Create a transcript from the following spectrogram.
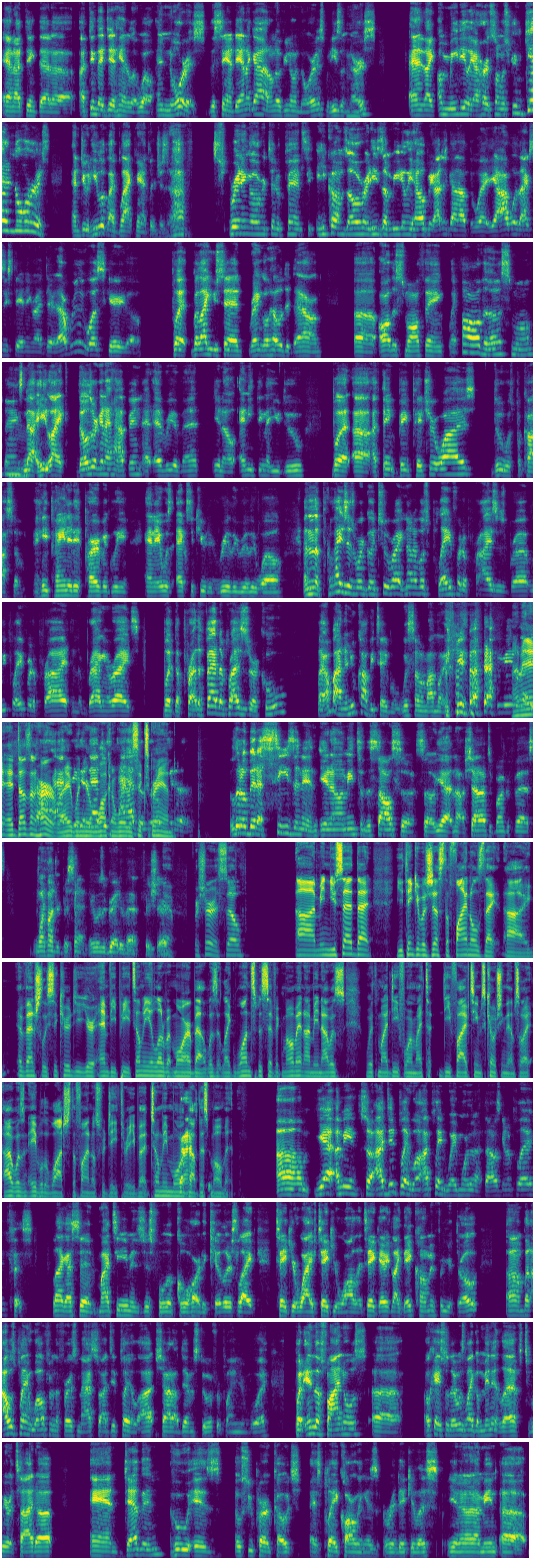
and I think that uh I think they did handle it well. And Norris, the Sandana guy, I don't know if you know Norris, but he's a Mhm. nurse. And like immediately, I heard someone scream, "Get Norris!" And dude, he looked like Black Panther, just ah, sprinting over to the fence. He comes over and he's immediately helping. I just got out the way. Yeah, I was actually standing right there. That really was scary though. But but like you said, Rangel held it down uh all the small thing like all the small things. Mhm. nah he like those are gonna happen at every event you know anything that you do. But uh i think big picture wise dude was picasso and he painted it perfectly and it was executed really really well. And then the prizes were good too right? None of us play for the prizes bruh. we play for the pride and the bragging rights. But the pri- the fact that prizes are cool like i'm buying a new coffee table with some of my money you know i mean I mean, Like, it, doesn't hurt, I right? When you're walking away with six grand. of- a little bit of seasoning, you know what I mean, to the salsa. So yeah, no, shout out to Bunker Fest. 100%. It was a great event for sure. Yeah. For sure. So, uh, I mean, you said that you think it was just the finals that uh, eventually secured you your MVP. Tell me a little bit more about. Was it like one specific moment? I mean, I was with my D four, and my t- D five teams coaching them, so I, I wasn't able to watch the finals for D three. But tell me more Right. about this moment. Um, yeah, I mean, so I did play well. I played way more than I thought I was gonna play because, like I said, my team is just full of cold-hearted killers. Like, take your wife, take your wallet, take like they coming for your throat. Um, but I was playing well from the first match, so I did play a lot. Shout out Devin Stewart for playing your boy. But in the finals, uh, okay, so there was like a minute left. We were tied up, and Devin, who is a superb coach, his play calling is ridiculous. You know what I mean? Uh,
